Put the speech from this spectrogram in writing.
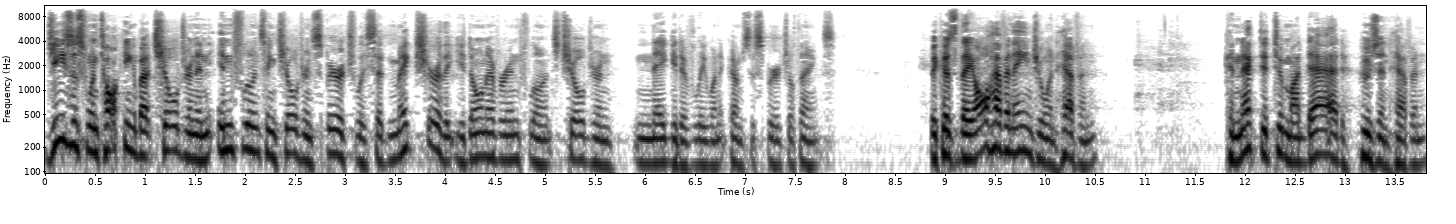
Jesus, when talking about children and influencing children spiritually, said, Make sure that you don't ever influence children negatively when it comes to spiritual things. Because they all have an angel in heaven connected to my dad who's in heaven,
